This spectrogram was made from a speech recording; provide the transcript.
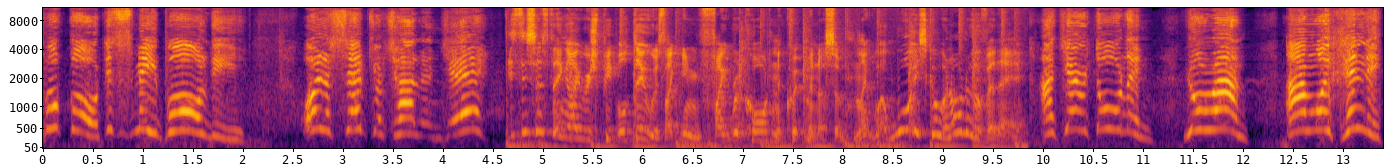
Bucko, this is me, Baldy. I'll accept your challenge, eh? Is this a thing Irish people do? Is like, you know, fight recording equipment or something? Like, wha- what is going on over there? And Jared Dolan, your Ann, and my Kinnick.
